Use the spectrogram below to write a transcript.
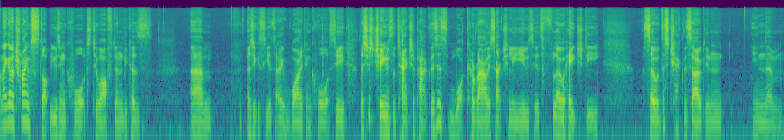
and I'm going to try and stop using quartz too often because, um, as you can see, it's very white and quartzy. Let's just change the texture pack. This is what Keralis actually uses, Flow HD. So let's check this out in, in um,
